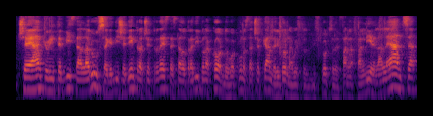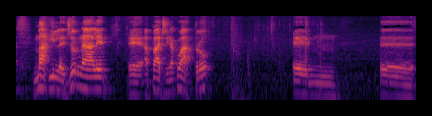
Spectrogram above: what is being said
c'è anche un'intervista alla russa che dice dentro al centrodestra è stato tradito un accordo, qualcuno sta cercando, ritorna a questo discorso del far fallire l'alleanza, ma il giornale eh, a pagina 4 ehm, eh,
